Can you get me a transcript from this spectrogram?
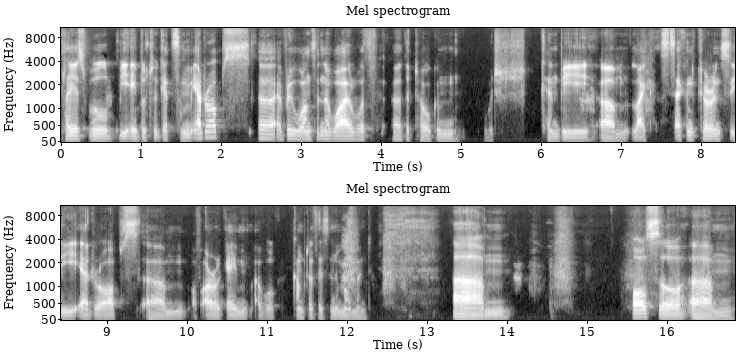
players will be able to get some airdrops uh, every once in a while with uh, the token, which can be um, like second currency airdrops um, of our game. I will come to this in a moment. also, Um, also, um,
